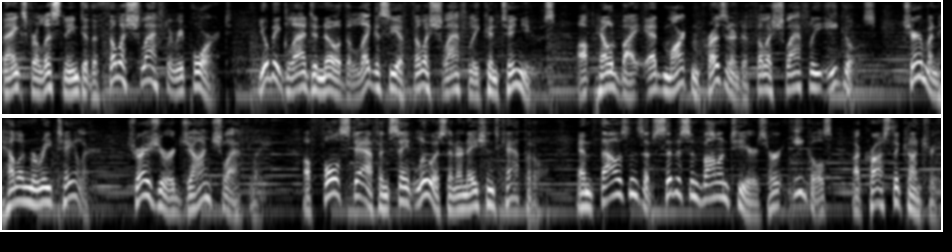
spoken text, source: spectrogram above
Thanks for listening to the Phyllis Schlafly Report. You'll be glad to know the legacy of Phyllis Schlafly continues, upheld by Ed Martin, president of Phyllis Schlafly Eagles, chairman Helen Marie Taylor, treasurer John Schlafly, a full staff in St. Louis and our nation's capital, and thousands of citizen volunteers, her Eagles, across the country.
